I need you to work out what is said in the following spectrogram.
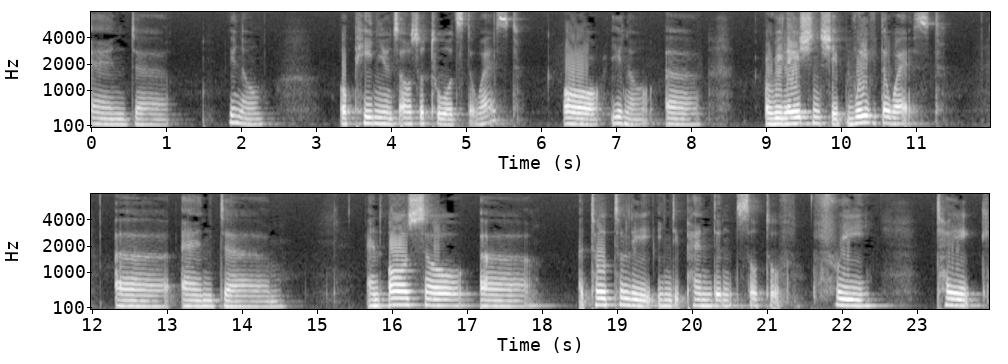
and, uh, you know, opinions also towards the West, or, you know, uh, a relationship with the West. Uh, and um, and also uh, a totally independent sort of free take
